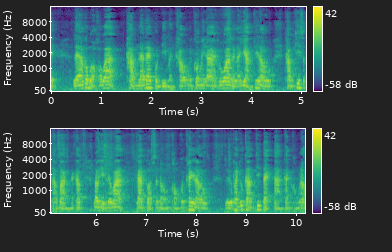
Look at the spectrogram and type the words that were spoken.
ศ แล้วก็บอกเขาว่าทำแล้วได้ผลดีเหมือนเขามันก็ไม่ได้ เพราะว่าหลาย ๆ อย่างที่เราทำที่สถาบันนะครับ เราเห็นเลยว่าการตอบสนองของคนไข้เรา หรือพันธุกรรมที่แตกต่างกันของเรา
